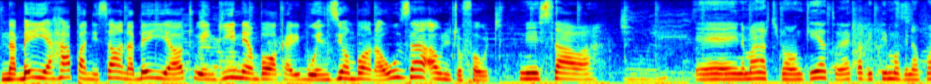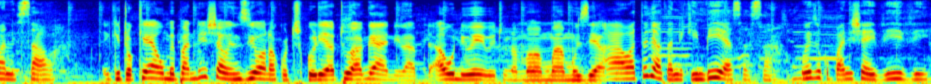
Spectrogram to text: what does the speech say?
Na bei ya hapa ni sawa na bei ya watu wengine ambao wa karibu wenzio ambao wanauza au ni tofauti? Ni sawa. Eh, ina maana tunaongea tunaweka vipimo vinakuwa ni sawa. Ikitokea umepandisha wenzio wanakuchukulia hatua gani labda au ni wewe tu na ma- maamuzi yako? Ah, wateja watanikimbia sasa. Huwezi kupandisha hivi hivi.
